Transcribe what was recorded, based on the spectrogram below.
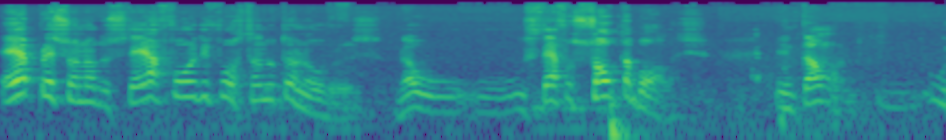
é pressionando o Stafford e forçando turnovers. Né? O, o Stafford solta bolas. Então, o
